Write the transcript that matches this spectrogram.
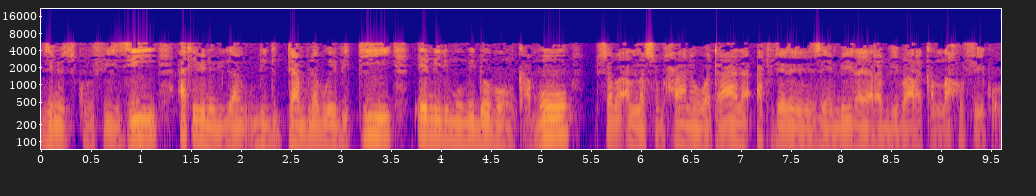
zino zikufizi ate bino bitambula bwe biti emirimu midobo nkamu tusaba allah subhanahu wataala atuterereza embeera ya rabbi barakallahu fikum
